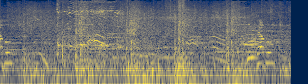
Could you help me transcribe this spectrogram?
Double. Double.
